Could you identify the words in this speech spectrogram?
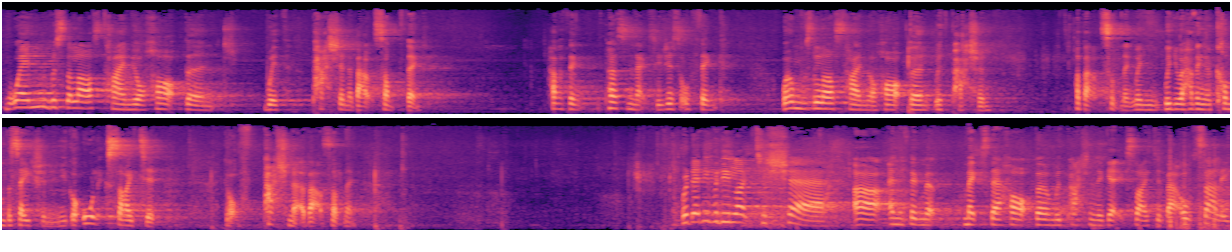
When was the last time your heart burnt with passion about something? Have a think, person next to you, just all think, when was the last time your heart burnt with passion about something? When, when you were having a conversation and you got all excited, got passionate about something. Would anybody like to share uh, anything that makes their heart burn with passion they get excited about? Oh, Sally.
